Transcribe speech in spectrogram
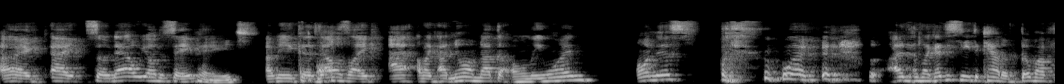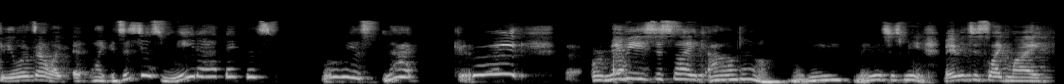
All right, all right. So now we on the same page. I mean, because I was like, I like, I know I'm not the only one on this. one. I, like, I just need to kind of throw my feelings out. Like, eh, like, is this just me that I think this movie is not good, or maybe it's just like I don't know. Like maybe, maybe it's just me. Maybe it's just like my,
